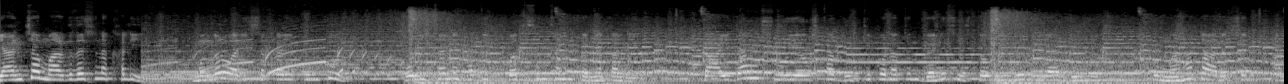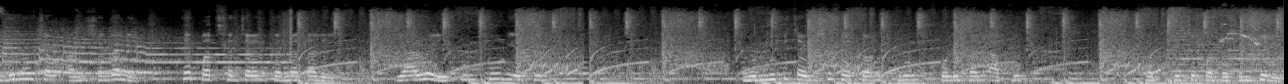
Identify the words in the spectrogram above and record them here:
यांच्या मार्गदर्शनाखाली मंगळवारी सकाळी कुंटूर पोलिसांनी हाती पथसंचालन करण्यात आले. कायदा व सुव्यवस्था दृष्टिकोनातून गणेश उत्सव ईद ए मिलाद दुबी व मराठा आरक्षण आंदोलनाच्या अनुषंगाने हे पथसंचलन करण्यात आले. यावेळी कुंटूर येथील निवडणुकीच्या विशेष रस्त्यावर फिरून पोलिसांनी आपली शक्तीचे प्रदर्शन केले.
